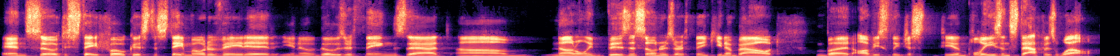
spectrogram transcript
And so to stay focused to stay motivated you know those are things that um, not only business owners are thinking about but obviously just the employees and staff as well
